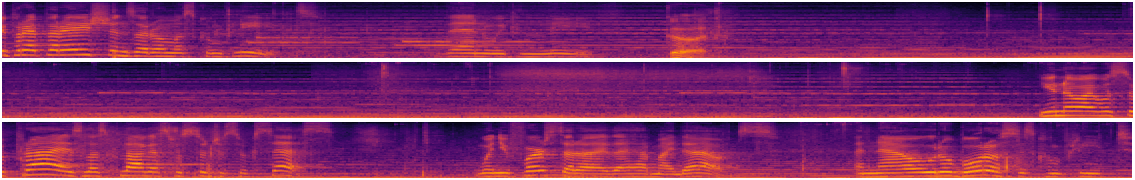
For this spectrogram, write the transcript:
The preparations are almost complete. Then we can leave. Good. You know, I was surprised Las Plagas was such a success. When you first arrived, I had my doubts. And now Ouroboros is complete.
